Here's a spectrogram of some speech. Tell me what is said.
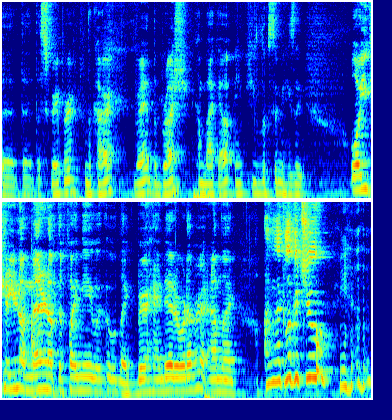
the, the the scraper from the car, right? The brush, come back out and he looks at me, he's like, Oh you you're not man enough to fight me with, with like barehanded or whatever and I'm like I'm like, look at you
